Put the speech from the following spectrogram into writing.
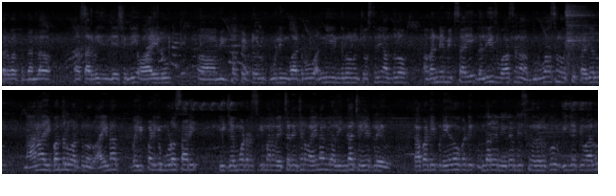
తర్వాత దానిలో సర్వీసింగ్ చేసింది. ఆయిల్ మిగతా పెట్రోల్ కూలింగ్ వాటర్ అన్నీ ఇందులో నుంచి వస్తున్నాయి. అందులో అవన్నీ మిక్స్ అయ్యి గలీజ్ వాసన దుర్వాసన వచ్చి ప్రజలు నానా ఇబ్బందులు పడుతున్నారు. అయినా ఇప్పటికీ మూడోసారి ఈ జెమ్ మోటార్స్కి మనం హెచ్చరించడం అయినా వాళ్ళు ఇంకా చేయట్లేదు. కాబట్టి ఇప్పుడు ఏదో ఒకటి తొందరగా నిర్ణయం తీసుకునే వరకు బీజేపీ వాళ్ళు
